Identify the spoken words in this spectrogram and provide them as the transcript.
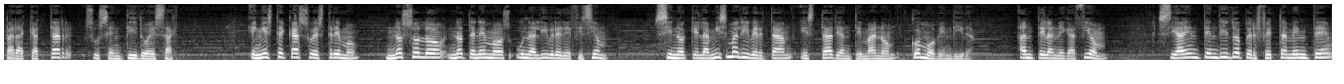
para captar su sentido exacto. En este caso extremo, no sólo no tenemos una libre decisión, sino que la misma libertad está de antemano como vendida. Ante la negación, se ha entendido perfectamente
